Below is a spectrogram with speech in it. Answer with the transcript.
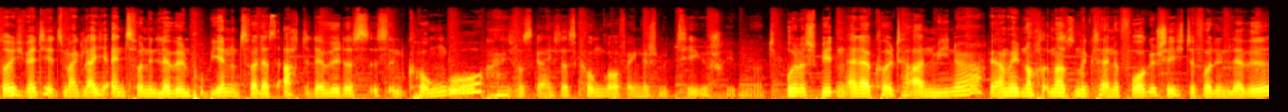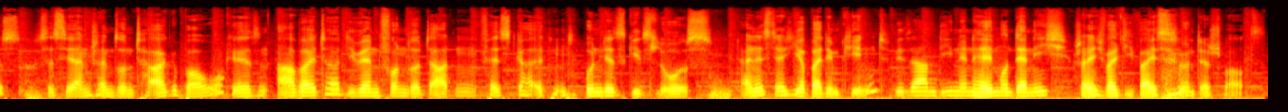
So, ich werde jetzt mal gleich eins von den Leveln probieren. Und zwar das achte Level, das ist in Kongo. Ich wusste gar nicht, dass Kongo auf Englisch mit C geschrieben wird. Und es spielt in einer Koltanmine. Wir haben hier noch immer so eine kleine Vorgeschichte vor den Levels. Es ist hier anscheinend so ein Tagebau. Okay, hier sind Arbeiter, die werden von Soldaten festgehalten. Und jetzt geht's los. Dann ist er hier bei dem Kind. Wieso haben die einen Helm und der nicht? Wahrscheinlich, weil die weiß sind und der schwarz.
